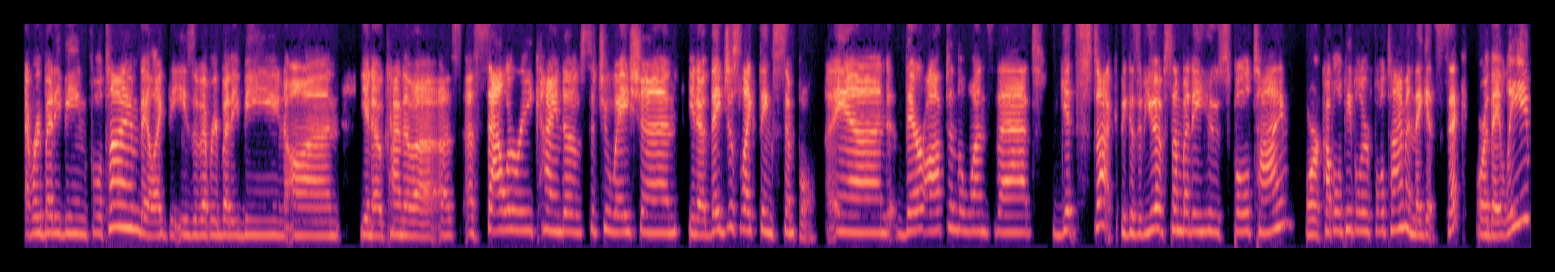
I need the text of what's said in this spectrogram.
everybody being full time. They like the ease of everybody being on, you know, kind of a, a, a, salary kind of situation. You know, they just like things simple. And they're often the ones that get stuck because if you have somebody who's full time or a couple of people are full time and they get sick or they leave,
